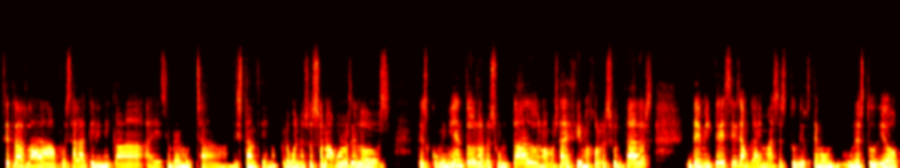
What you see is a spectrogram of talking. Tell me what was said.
se traslada pues a la clínica eh, siempre hay mucha distancia, ¿no? Pero bueno, esos son algunos de los descubrimientos o resultados, vamos a decir mejor resultados de mi tesis, aunque hay más estudios. Tengo un estudio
